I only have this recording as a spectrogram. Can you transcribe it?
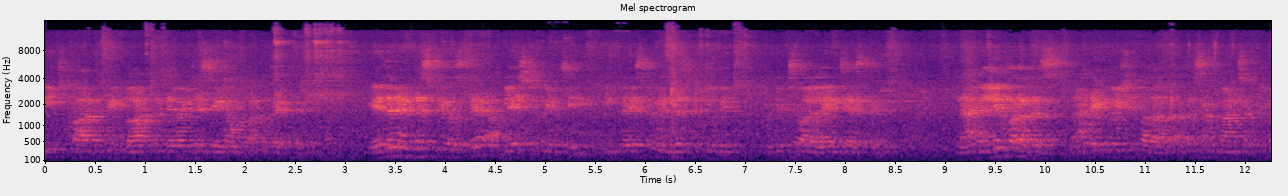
ఈచ్ పార్క్ని ప్లాట్ డివైడ్ చేసి ఏదో ఒక ఏదైనా ఇండస్ట్రీ వస్తే ఆ ప్లేస్ చూపించి ఈ ప్లేస్ ఇండస్ట్రీ చూపించి చూపించి వాళ్ళు లైక్ చేస్తే నా ఎల్ఏ ఫర్ అదర్స్ నా ఎక్విషన్ ఫర్ అదర్స్ అనే కాన్సెప్ట్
